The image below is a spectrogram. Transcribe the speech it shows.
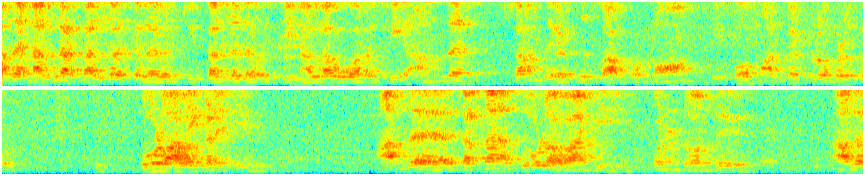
அதை நல்லா கல்வத்தில் வச்சு கல்லில் வச்சு நல்லா உரைச்சி அந்த சாந்து எடுத்து சாப்பிடணும். இப்போ மார்க்கெட்டில் உங்களுக்கு தூளாவே கிடைக்கிது அந்த சந்தன தூளை வாங்கி கொண்டுட்டு வந்து அதை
